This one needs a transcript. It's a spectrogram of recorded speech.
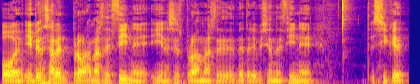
O y empiezas a ver programas de cine y en esos programas de, de televisión de cine sí que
